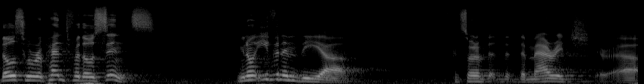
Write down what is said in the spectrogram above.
those who repent for those sins. You know, even in the uh, in sort of the, the, the marriage uh,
